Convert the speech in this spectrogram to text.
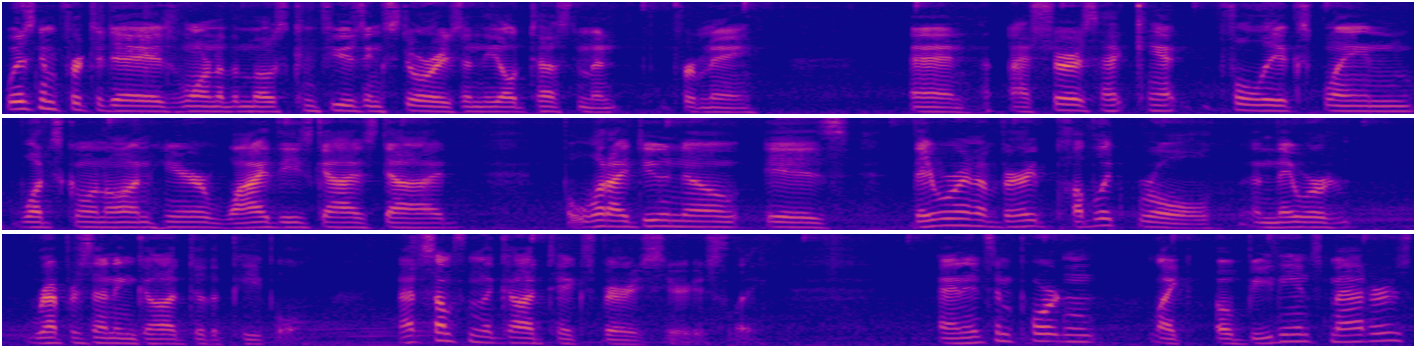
Wisdom for today is one of the most confusing stories in the Old Testament for me. And I sure as heck can't fully explain what's going on here, why these guys died. But what I do know is they were in a very public role and they were representing God to the people. That's something that God takes very seriously. And it's important, like obedience matters,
